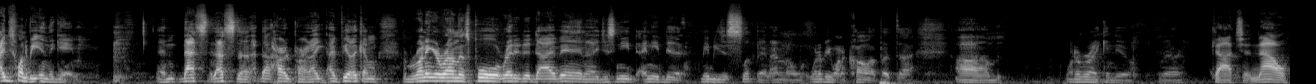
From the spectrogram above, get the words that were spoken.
I just want to be in the game, and that's that's the that hard part. I, I feel like I'm I'm running around this pool ready to dive in. I just need I need to maybe just slip in. I don't know whatever you want to call it, but uh, um, whatever I can do, really. gotcha now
